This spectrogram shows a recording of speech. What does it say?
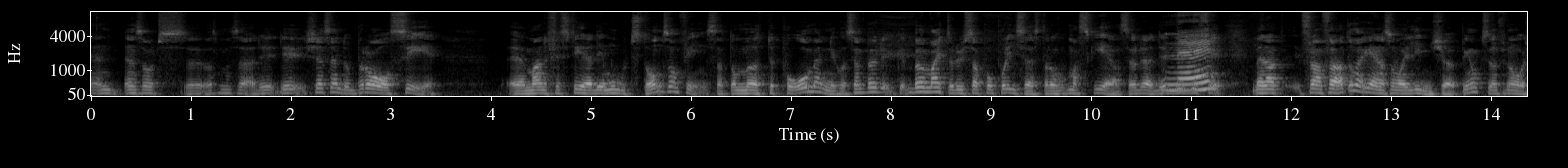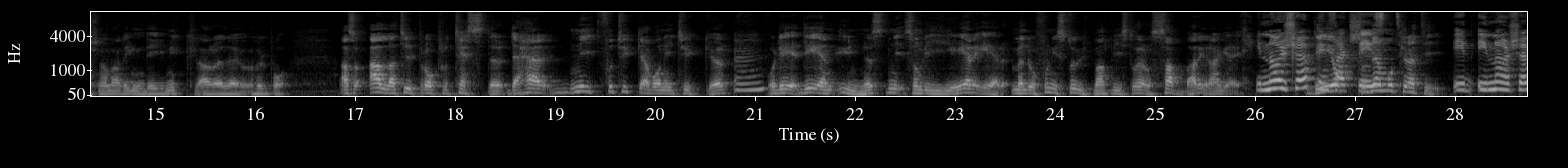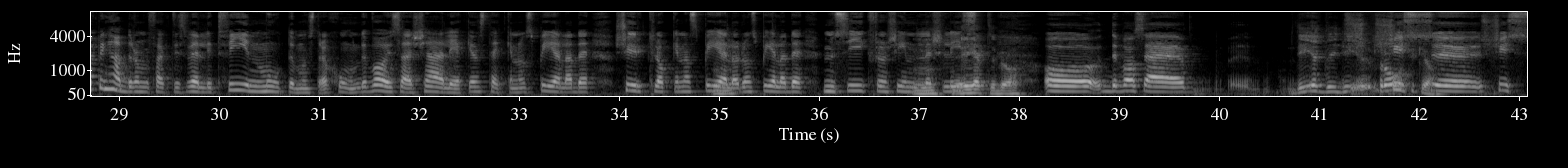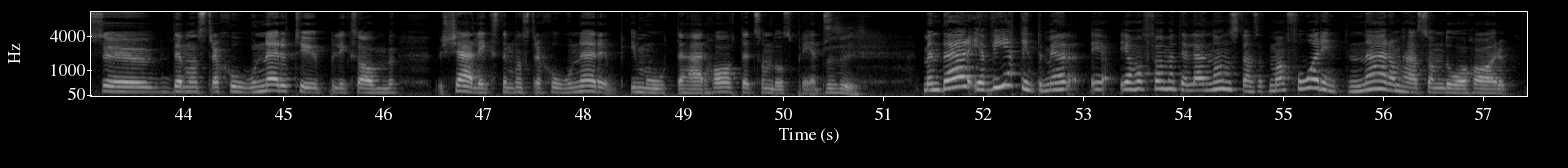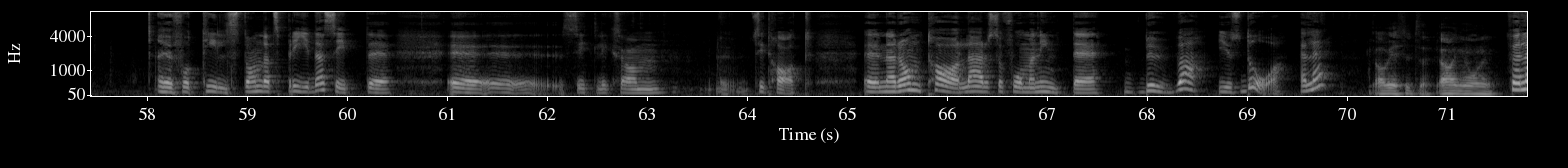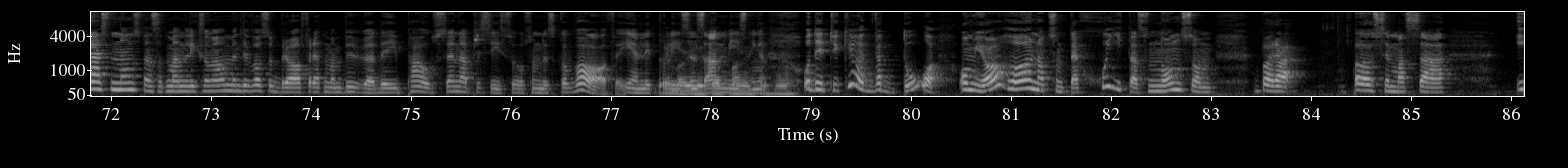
en, en sorts, eh, vad ska man säga, det, det känns ändå bra att se manifestera det motstånd som finns. Att de möter på människor. Sen bör, bör man inte rusa på polishästar och maskera sig. Och det, där. det, det. Men att framförallt de här grejerna som var i Linköping också för några år sedan när man ringde i nycklar eller höll på. Alltså alla typer av protester. Det här, ni får tycka vad ni tycker. Mm. Och det, det är en ynnest som vi ger er. Men då får ni stå ut med att vi står här och sabbar eran grej. I Norrköping Det är också faktiskt. demokrati. I, I Norrköping hade de faktiskt väldigt fin motdemonstration. Det var ju så här kärlekens tecken. De spelade, kyrkklockorna spelade, de spelade musik från Schindler's Mm. Det är list. jättebra. Och det var så här Det, är- det, det är bra kyss, tycker jag. eh, kyss eh, demonstrationer typ liksom kärleksdemonstrationer emot det här hatet som då spreds. Precis. Men där, jag vet inte, men jag, jag, jag har för mig att jag lärde någonstans att man får inte, när de här som då har eh, fått tillstånd att sprida sitt, eh, eh, sitt liksom, sitt hat. Eh, när de talar så får man inte bua just då, eller? Jag vet inte. Jag har ingen aning. För jag läste någonstans att man liksom, ja men det var så bra för att man buade i pauserna precis så som det ska vara för enligt polisens anvisningar. får. Och det tycker jag, vadå? Om jag hör något sånt där skit, alltså någon som bara öser massa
